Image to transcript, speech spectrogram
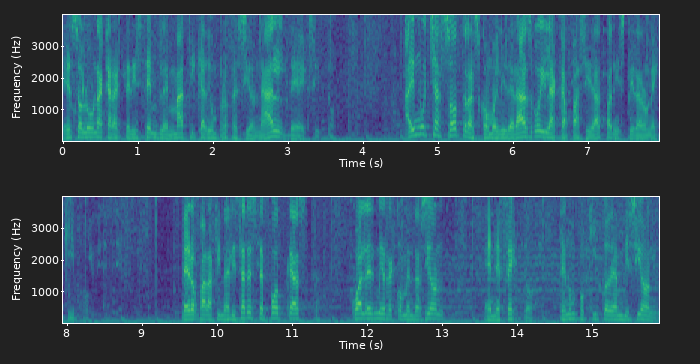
es solo una característica emblemática de un profesional de éxito. Hay muchas otras como el liderazgo y la capacidad para inspirar un equipo. Pero para finalizar este podcast, ¿cuál es mi recomendación? En efecto, ten un poquito de ambición,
